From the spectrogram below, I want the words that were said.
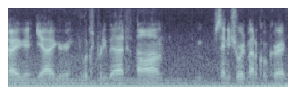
I. Yeah, I agree. It looks pretty bad. Um, Sandy Shores Medical, correct?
